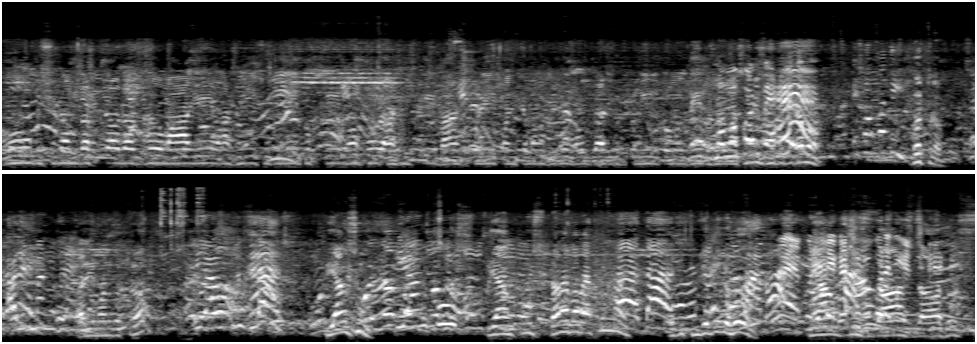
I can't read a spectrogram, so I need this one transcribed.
ওম বিষ্ণুম দত্ত দত্ত মাঝে মাসে সুদে পক্ষে মকর আশিষ্ঠে বাস করে পঞ্চমং গোত্র। আলিমান আলিমান গোত্র। প্রিয়াংশু। প্রিয়াঙ্কুশ দাঁড়া বাবা এখন না। পুজো পুজো হোক। দাসস্য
